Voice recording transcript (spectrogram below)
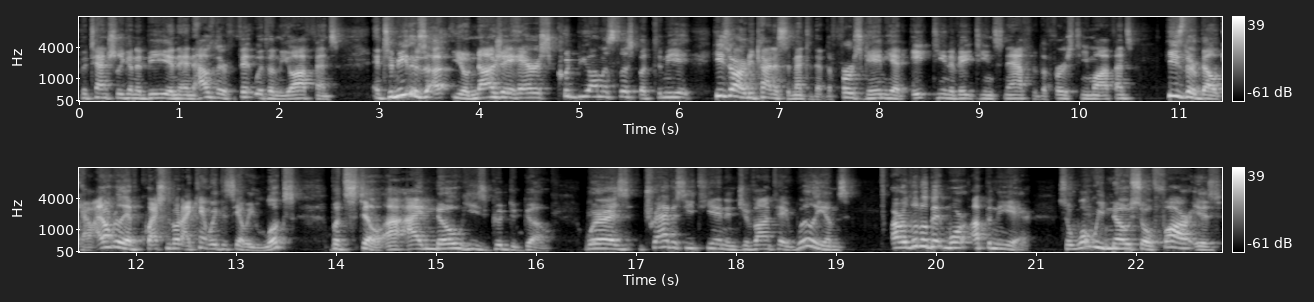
potentially going to be? And, and how's their fit within the offense? And to me, there's a, you know, Najee Harris could be on this list, but to me, he's already kind of cemented that. The first game, he had 18 of 18 snaps with the first team offense. He's their bell cow. I don't really have questions about it. I can't wait to see how he looks, but still, I, I know he's good to go. Whereas Travis Etienne and Javonte Williams are a little bit more up in the air. So what we know so far is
